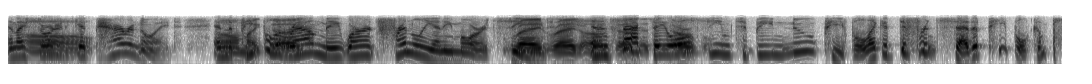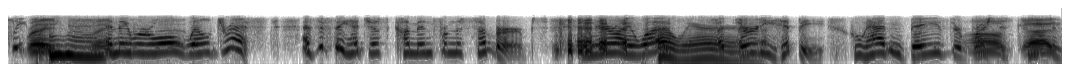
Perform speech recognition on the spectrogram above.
and I started to get Oh. paranoid. And Oh, the people around me weren't friendly anymore. It seemed. Right, right. Oh, and in God, fact, that's they all seemed to be new people, like a different set of people completely. Right, Mhm. right. And they were all well dressed, as if they had just come in from the suburbs. And there I was, Oh, a dirty hippie who hadn't bathed or brushed Oh, his teeth in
